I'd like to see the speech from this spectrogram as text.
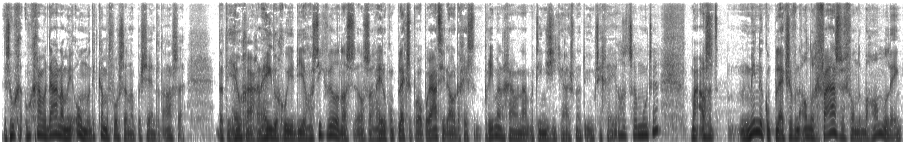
Dus hoe, hoe gaan we daar nou mee om? Want ik kan me voorstellen, een patiënt uit Assen, dat hij heel graag een hele goede diagnostiek wil. En als, als er een hele complexe operatie nodig is, prima. Dan gaan we naar het Martini ziekenhuis, naar het UMCG als het zou moeten. Maar als het minder complex of een andere fase van de behandeling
